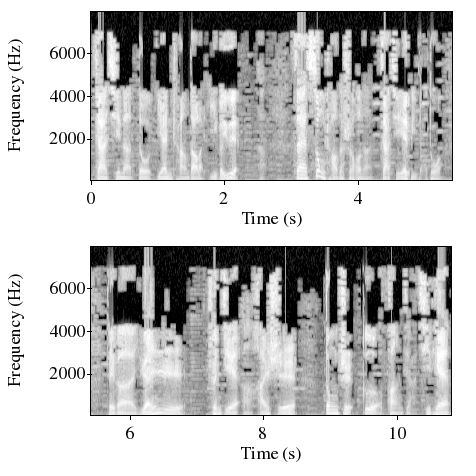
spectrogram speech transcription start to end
假期呢，都延长到了一个月。在宋朝的时候呢，假期也比较多，这个元日、春节啊、寒食、冬至各放假七天，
